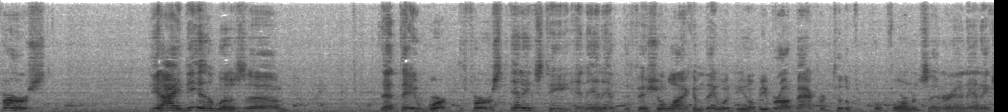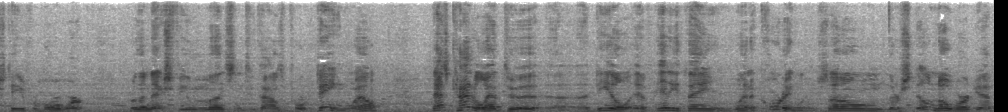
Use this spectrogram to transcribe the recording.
first. The idea was uh, that they worked the first NXT, and then if the official like them, they would you know be brought back for, to the Performance Center and NXT for more work for the next few months in 2014. Well, that's kind of led to a, a deal if anything went accordingly. So there's still no word yet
